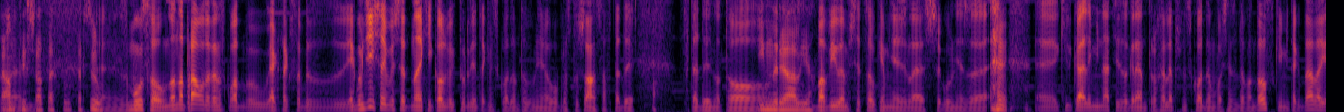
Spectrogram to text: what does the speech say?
tamtych czasach to wystarczyło. E, z Musą. No naprawdę ten skład był, jak tak sobie... Z... Jakbym dzisiaj wyszedł na jakikolwiek turniej takim składem, to bym nie miał po prostu szansa. Wtedy, wtedy no to... Inny realia. Bawiłem się całkiem nieźle, szczególnie, że e, kilka eliminacji zagrałem trochę lepszym składem właśnie z Lewandowskim i tak dalej,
